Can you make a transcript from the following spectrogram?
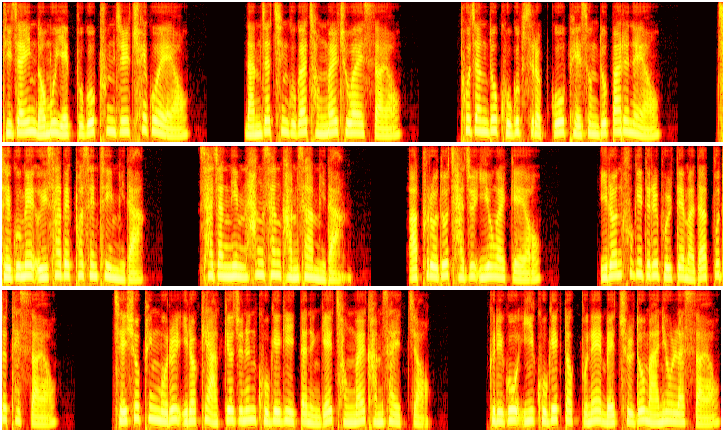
디자인 너무 예쁘고 품질 최고예요. 남자친구가 정말 좋아했어요. 포장도 고급스럽고 배송도 빠르네요. 재구매 의사 100%입니다. 사장님 항상 감사합니다. 앞으로도 자주 이용할게요. 이런 후기들을 볼 때마다 뿌듯했어요. 제 쇼핑몰을 이렇게 아껴주는 고객이 있다는 게 정말 감사했죠. 그리고 이 고객 덕분에 매출도 많이 올랐어요.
